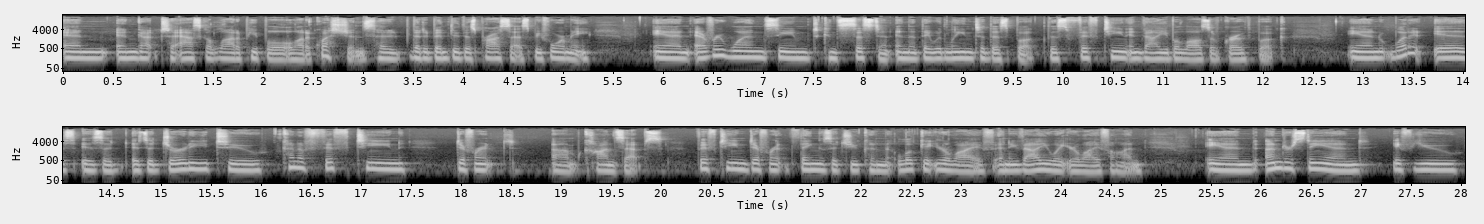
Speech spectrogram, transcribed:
and and got to ask a lot of people a lot of questions had, that had been through this process before me. And everyone seemed consistent in that they would lean to this book, this 15 Invaluable Laws of Growth book. And what it is is a is a journey to kind of 15 different um, concepts, 15 different things that you can look at your life and evaluate your life on and understand if you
